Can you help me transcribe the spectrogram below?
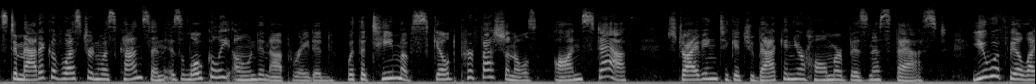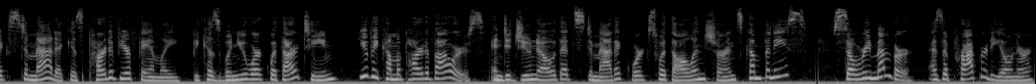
Steamatic of Western Wisconsin is locally owned and operated with a team of skilled professionals on staff striving to get you back in your home or business fast. You will feel like Steamatic is part of your family because when you work with our team, you become a part of ours. And did you know that Steamatic works with all insurance companies? So remember, as a property owner,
